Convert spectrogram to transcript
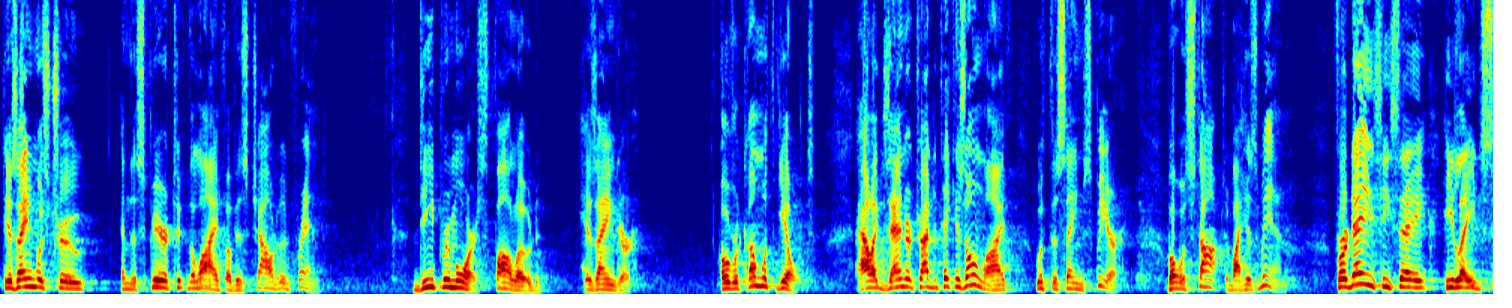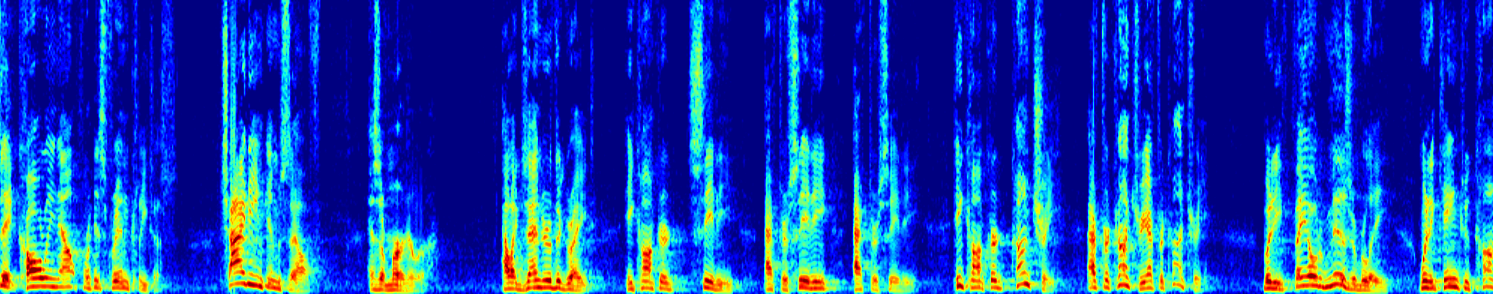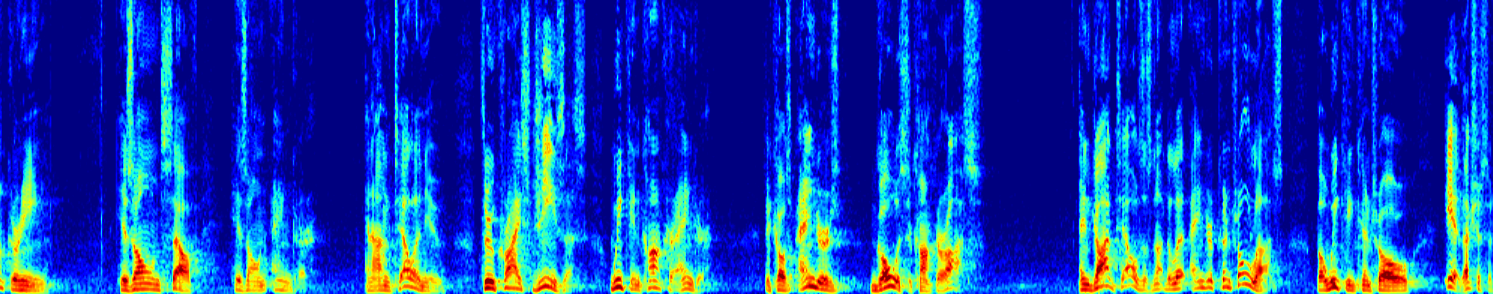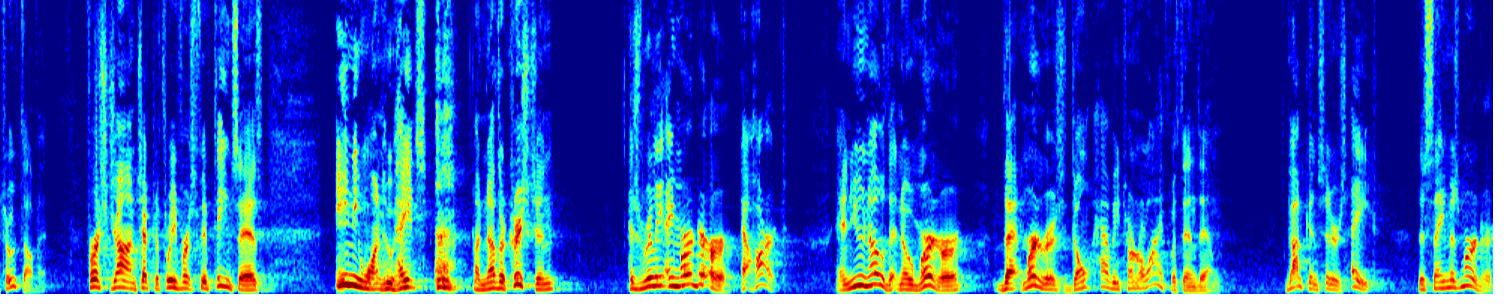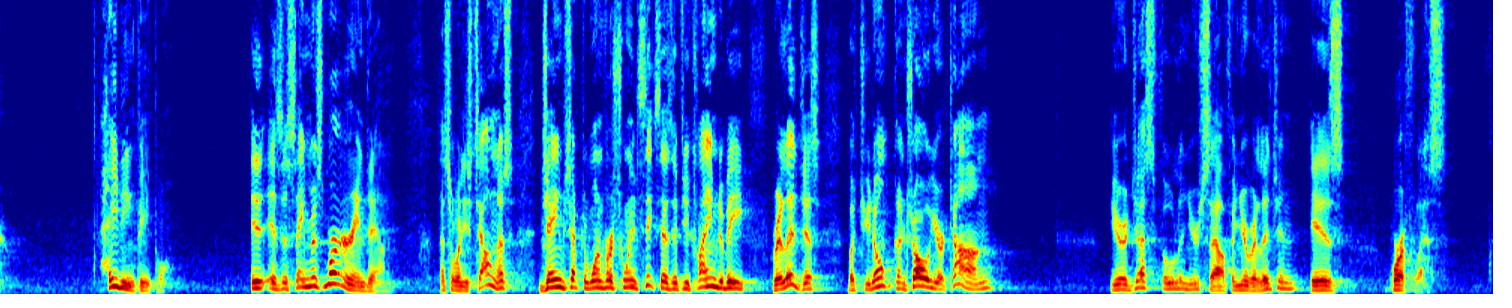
his aim was true, and the spear took the life of his childhood friend. Deep remorse followed his anger. Overcome with guilt, Alexander tried to take his own life with the same spear, but was stopped by his men. For days, he say, he laid sick, calling out for his friend Cletus, chiding himself as a murderer. Alexander the Great, he conquered city after city after city. He conquered country after country after country. But he failed miserably when it came to conquering his own self, his own anger. And I'm telling you, through Christ Jesus, we can conquer anger because anger's goal is to conquer us. And God tells us not to let anger control us, but we can control it. That's just the truth of it. 1 John chapter 3 verse 15 says, anyone who hates another Christian is really a murderer at heart. And you know that no murderer, that murderers don't have eternal life within them. God considers hate the same as murder. Hating people is, the same as murdering them. That's what he's telling us. James chapter 1 verse 26 says if you claim to be religious but you don't control your tongue, you're just fooling yourself and your religion is worthless.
